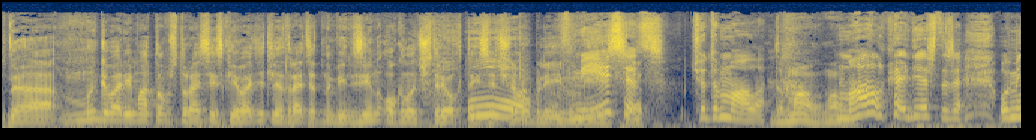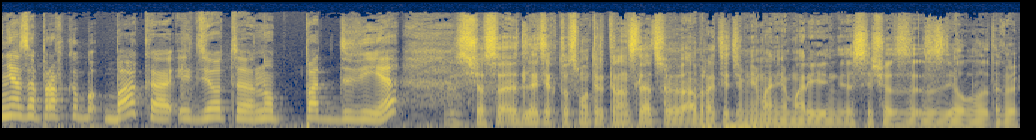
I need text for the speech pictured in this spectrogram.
Да, Мы говорим о том, что российские водители тратят на бензин около 4 тысяч рублей в, в месяц? Что-то мало. Да мало, мало. Мало, конечно же. У меня заправка бака идет, э, ну, под две. Сейчас э, для тех, кто смотрит трансляцию, обратите внимание, Мария сейчас сделала такую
